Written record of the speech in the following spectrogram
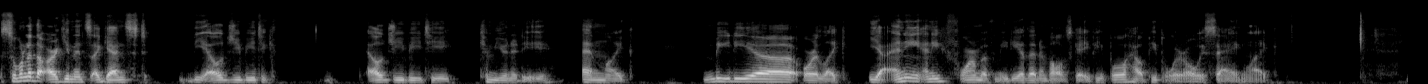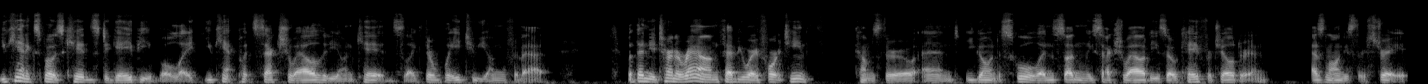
so one of the arguments against the LGBT LGBT community and like media or like yeah any any form of media that involves gay people how people are always saying like you can't expose kids to gay people. Like you can't put sexuality on kids. Like they're way too young for that. But then you turn around february 14th comes through and you go into school and suddenly sexuality is okay for children as long as they're straight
